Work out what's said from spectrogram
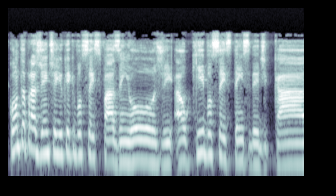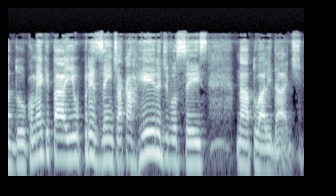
Conta pra gente aí o que, que vocês fazem hoje, ao que vocês têm se dedicado, como é que tá aí o presente, a carreira de vocês na atualidade.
